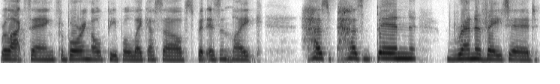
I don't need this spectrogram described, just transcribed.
relaxing for boring old people like ourselves, but isn't like has has been renovated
